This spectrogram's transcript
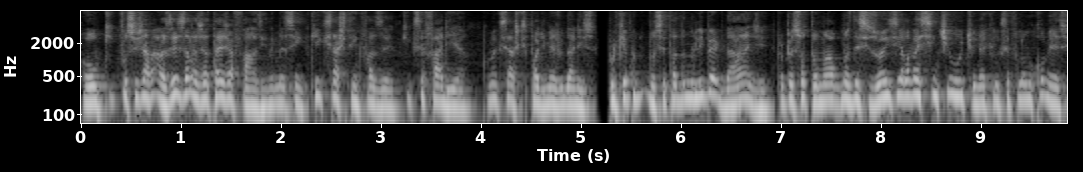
Ou o que, você já. Às vezes elas até já fazem, né? Mas assim, o que, que você acha que tem que fazer? O que, que você faria? Como é que você acha que você pode me ajudar nisso? Porque você tá dando liberdade pra pessoa tomar algumas decisões e ela vai se sentir útil, né? Aquilo que você falou no começo.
